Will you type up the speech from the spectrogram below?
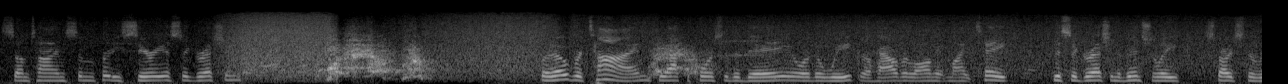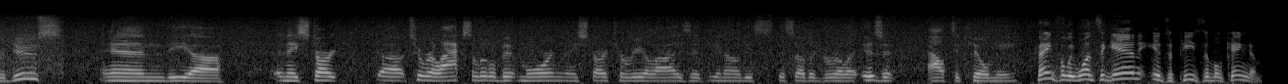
sometimes some pretty serious aggression. But over time, throughout the course of the day or the week or however long it might take, this aggression eventually starts to reduce and, the, uh, and they start uh, to relax a little bit more and they start to realize that, you know, this, this other gorilla isn't out to kill me. Thankfully, once again, it's a peaceable kingdom.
